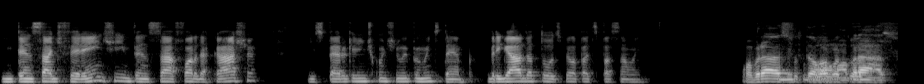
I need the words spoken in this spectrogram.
em pensar diferente, em pensar fora da caixa. Espero que a gente continue por muito tempo. Obrigado a todos pela participação aí. Um abraço, muito até bom, logo. Um abraço.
